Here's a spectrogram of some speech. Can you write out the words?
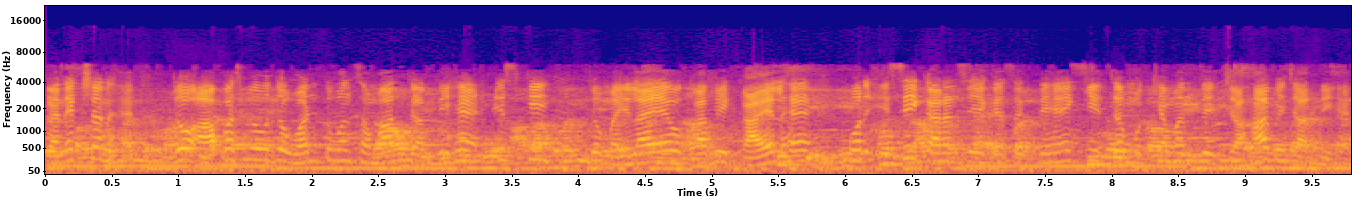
कनेक्शन है, जो आपस में वो जो वन टू वन संवाद करती है, इसकी जो महिलाएँ है, वो काफ़ी कायल है। और इसी कारण से ये कह सकते हैं कि जब मुख्यमंत्री जहाँ भी जाती है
